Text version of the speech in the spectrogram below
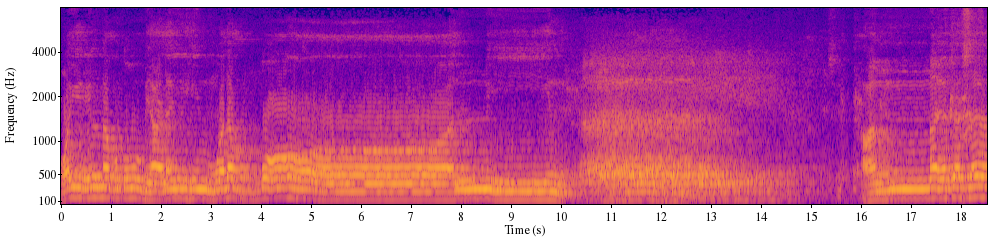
غير المغضوب عليهم ولا الضالين. عما يتساءلون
